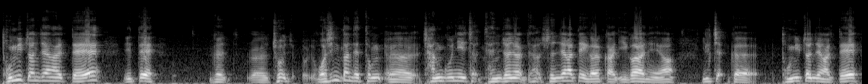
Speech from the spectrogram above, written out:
독립전쟁 할 때 이때 그 어, 조, 워싱턴 대통령 어, 장군이 전쟁 전쟁할 때 이걸 이거 아니에요. 일제 그 독립 전쟁 할 때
